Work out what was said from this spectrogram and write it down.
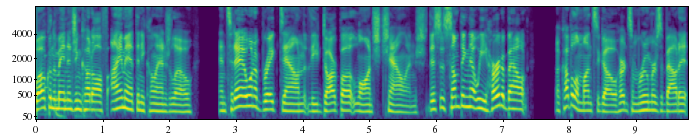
Welcome to Main Engine Cutoff. I'm Anthony Colangelo, and today I want to break down the DARPA Launch Challenge. This is something that we heard about a couple of months ago, heard some rumors about it,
